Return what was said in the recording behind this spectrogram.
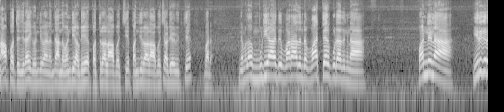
நாற்பத்தஞ்சு ரூபாய்க்கு வண்டி வாங்கினது அந்த வண்டி அப்படியே பத்து ரூபா லாபம் வச்சு பஞ்சு ரூபா லாபம் வச்சு அப்படியே விற்று வரேன் நம்மளால் முடியாது வராதுன்ற வார்த்தையே கூடாதுங்கண்ணா பண்ணுண்ணா. இருக்கிற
